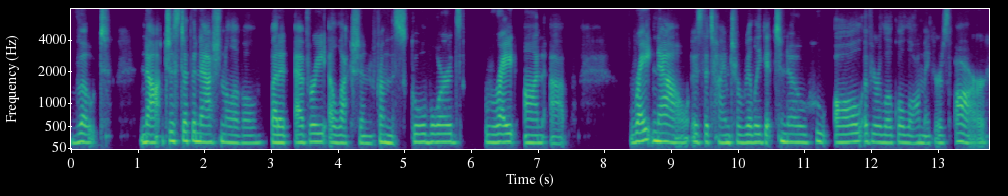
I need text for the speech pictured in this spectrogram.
vote, not just at the national level, but at every election from the school boards right on up. Right now is the time to really get to know who all of your local lawmakers are.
